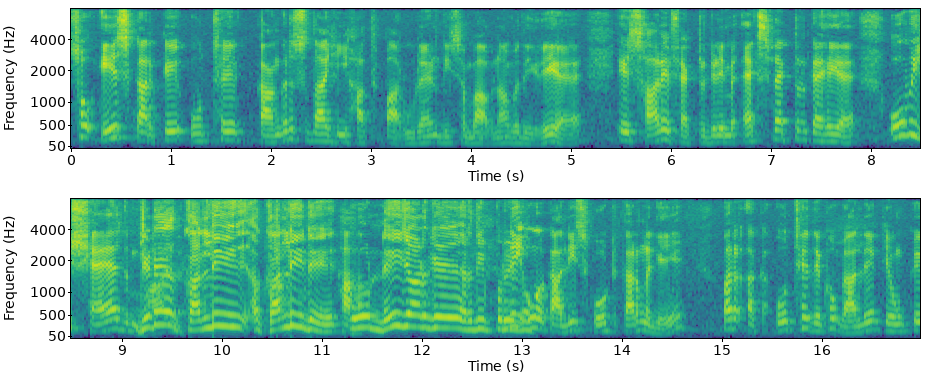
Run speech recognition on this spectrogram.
ਸੋ ਇਸ ਕਰਕੇ ਉੱਥੇ ਕਾਂਗਰਸ ਦਾ ਹੀ ਹੱਥ ਭਾਰੂ ਰਹਿਣ ਦੀ ਸੰਭਾਵਨਾ ਵਧੇਰੇ ਹੈ। ਇਹ ਸਾਰੇ ਫੈਕਟਰ ਜਿਹੜੇ ਮੈਂ ਐਕਸ ਫੈਕਟਰ ਕਹੇ ਹੈ ਉਹ ਵੀ ਸ਼ਾਇਦ ਜਿਹੜੇ ਅਕਾਲੀ ਅਕਾਲੀ ਨੇ ਉਹ ਨਹੀਂ ਜਾਣਗੇ ਹਰਦੀਪੁਰੀ ਨਹੀਂ ਉਹ ਅਕਾਲੀ ਸਪੋਰਟ ਕਰਨਗੇ। ਪਰ ਉੱਥੇ ਦੇਖੋ ਗੱਲ ਇਹ ਕਿਉਂਕਿ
